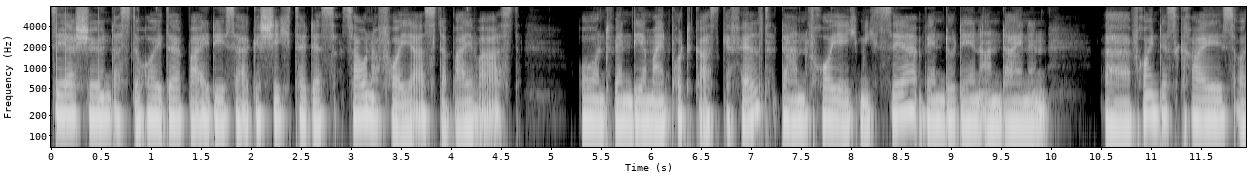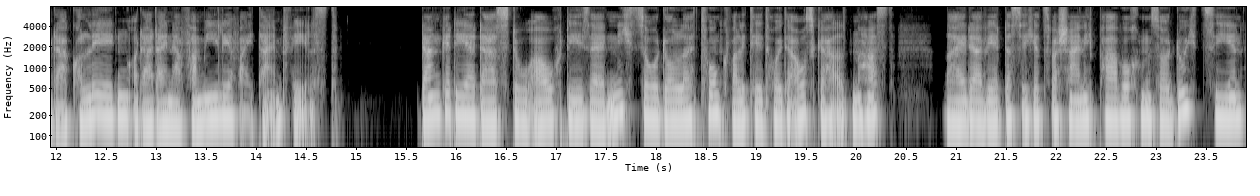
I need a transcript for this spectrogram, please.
Sehr schön, dass du heute bei dieser Geschichte des Saunafeuers dabei warst. Und wenn dir mein Podcast gefällt, dann freue ich mich sehr, wenn du den an deinen äh, Freundeskreis oder Kollegen oder deiner Familie weiterempfehlst. Danke dir, dass du auch diese nicht so dolle Tonqualität heute ausgehalten hast. Leider wird das sich jetzt wahrscheinlich ein paar Wochen so durchziehen,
